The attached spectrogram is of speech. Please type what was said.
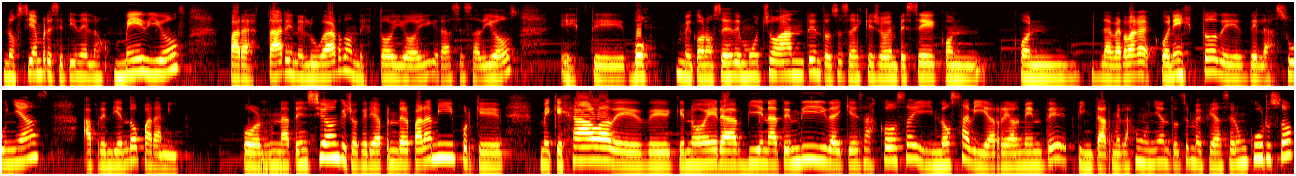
No siempre se tiene los medios para estar en el lugar donde estoy hoy, gracias a Dios. Este, vos me conocés de mucho antes, entonces sabes que yo empecé con, con la verdad, con esto de, de las uñas, aprendiendo para mí por mm. una atención que yo quería aprender para mí, porque me quejaba de, que no era bien atendida y que esas cosas y no sabía realmente pintarme las uñas, entonces me fui a hacer un curso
